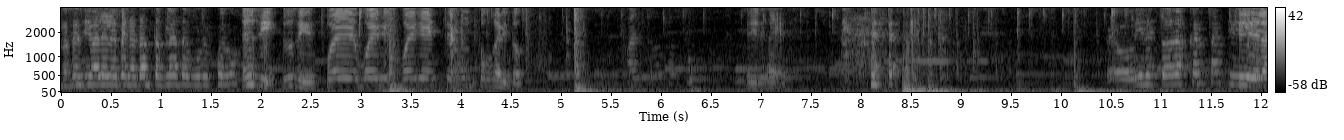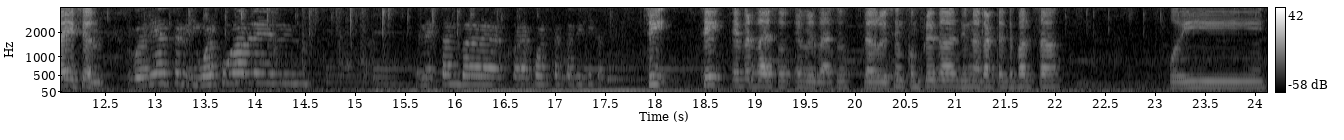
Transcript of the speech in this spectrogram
No sé si vale la pena tanta plata por el juego. eso sí, eso sí, puede, puede, que- puede que esté un poco carito. ¿Cuánto? cuánto? Felipe, cállate. Pero vienen todas las cartas que, Sí, de la edición. que podrían ser igual jugables en, en estándar para jugar cartas viejitas. Sí, sí, es verdad eso, es verdad eso. La colección completa de una carta que te falta. Podí.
